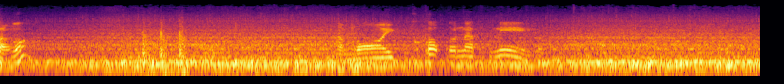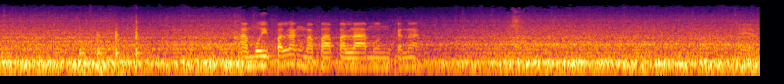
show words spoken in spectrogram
Bango. Amoy coconut ni. Amoy pa lang, mapapalamon ka na. Ayan.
